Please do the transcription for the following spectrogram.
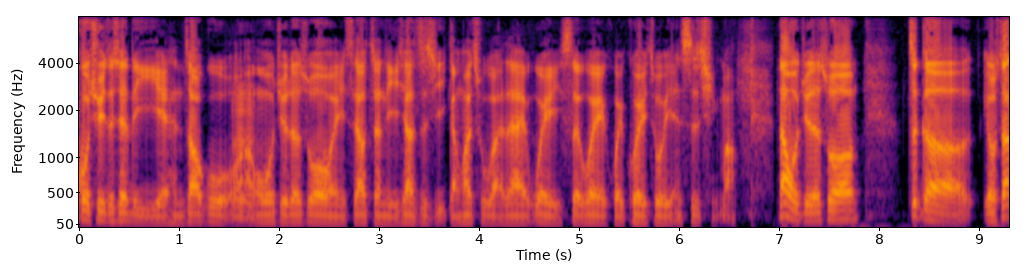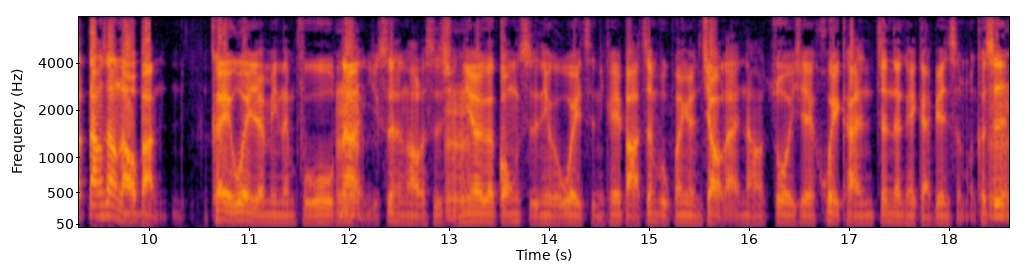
过去这些礼也很照顾我啊，我觉得说我也是要整理一下自己，赶快出来再为社会回馈做一点事情嘛。那我觉得说。这个有当当上老板，可以为人民能服务，那也是很好的事情。你有一个公职，你有个位置，你可以把政府官员叫来，然后做一些会刊，真的可以改变什么？可是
